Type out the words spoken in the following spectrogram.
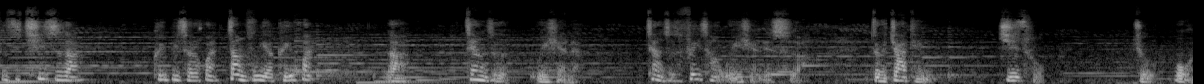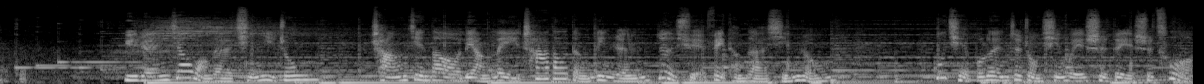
这是妻子啊，可以彼此换，丈夫也可以换，啊，这样子危险的，这样子是非常危险的事啊，这个家庭基础就不稳固。与人交往的情谊中，常见到两肋插刀等令人热血沸腾的形容。姑且不论这种行为是对是错，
